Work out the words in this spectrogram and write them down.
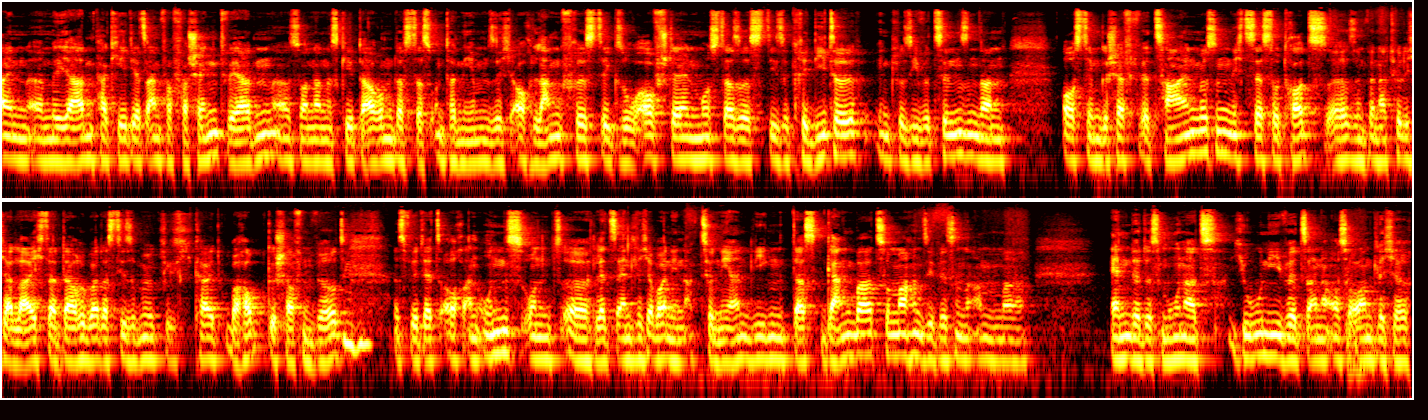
ein äh, Milliardenpaket jetzt einfach verschenkt werden, äh, sondern es geht darum, dass das Unternehmen sich auch langfristig so aufstellen muss, dass es diese Kredite inklusive Zinsen dann aus dem Geschäft wird zahlen müssen. Nichtsdestotrotz äh, sind wir natürlich erleichtert darüber, dass diese Möglichkeit überhaupt geschaffen wird. Mhm. Es wird jetzt auch an uns und äh, letztendlich aber an den Aktionären liegen, das gangbar zu machen. Sie wissen, am äh, Ende des Monats Juni wird es eine außerordentliche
